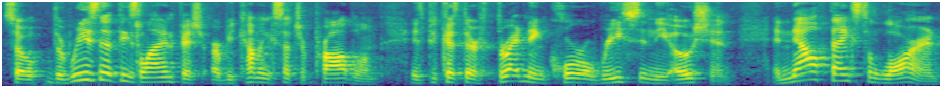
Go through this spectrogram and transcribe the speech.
So the reason that these lionfish are becoming such a problem is because they're threatening coral reefs in the ocean. And now thanks to Lauren,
